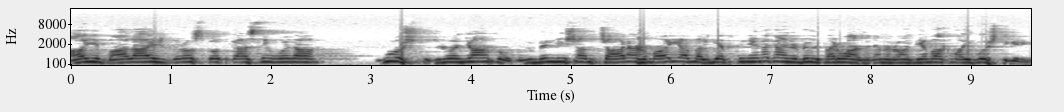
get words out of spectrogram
آئی بالائش درست کو تکاستی ہوئے گوشت جلون جان کو بلی شام چارہ ہمائی بل گفتنی نہ کہنے بلی پرواز ہے میں رون دیماغ مائی گوشت گری.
